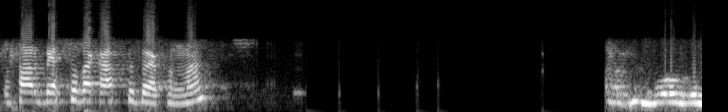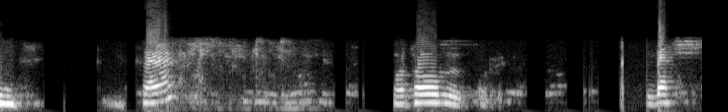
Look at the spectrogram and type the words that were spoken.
তো স্যার ব্যস্ততা কাটছে তো এখন না? বলব হ্যাঁ? কথা হবে পরে। ব্যস্ত।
